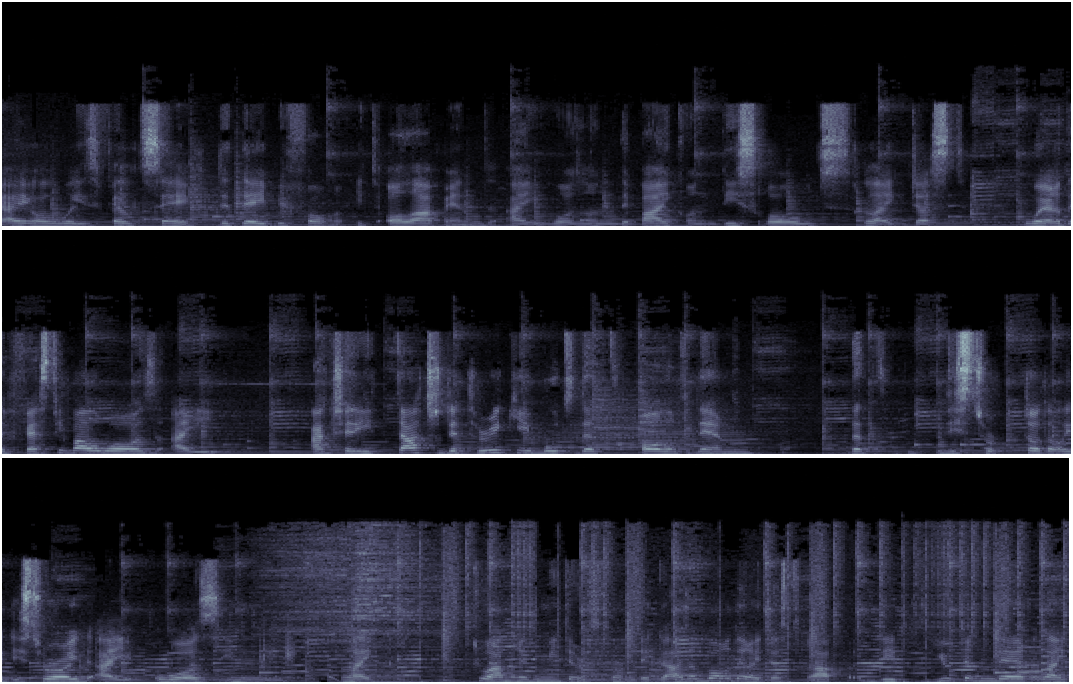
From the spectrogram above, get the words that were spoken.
I always felt safe the day before it all happened. I was on the bike on these roads, like just where the festival was. I actually touched the three kibbutz that all of them that destro- totally destroyed. I was in like 200 meters from the Gaza border. I just did U-turn there, like,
